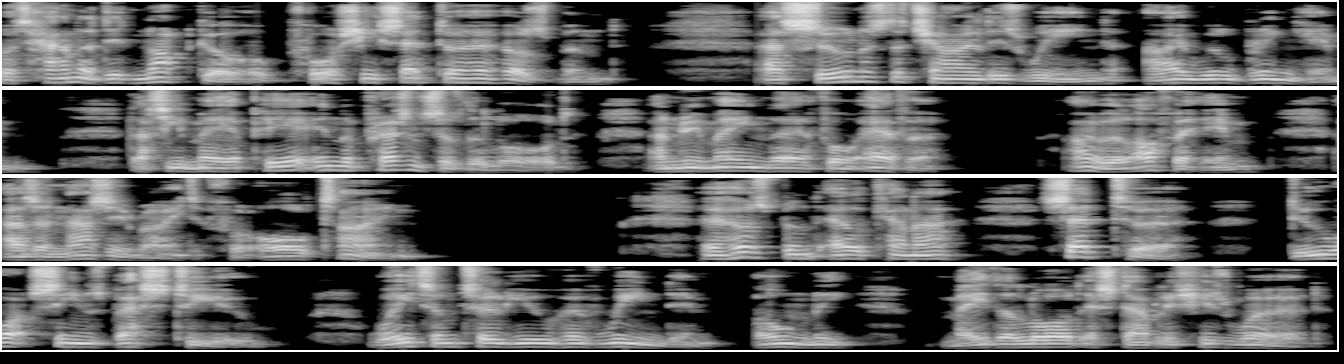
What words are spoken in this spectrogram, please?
But Hannah did not go up, for she said to her husband, As soon as the child is weaned, I will bring him, that he may appear in the presence of the Lord, and remain there for ever. I will offer him as a Nazarite for all time. Her husband Elkanah said to her, Do what seems best to you. Wait until you have weaned him, only may the Lord establish his word.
